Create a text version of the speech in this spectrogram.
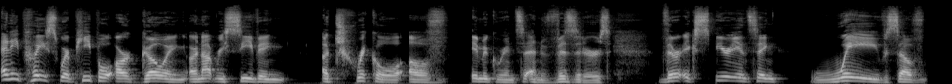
Any place where people are going are not receiving a trickle of immigrants and visitors. They're experiencing waves of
